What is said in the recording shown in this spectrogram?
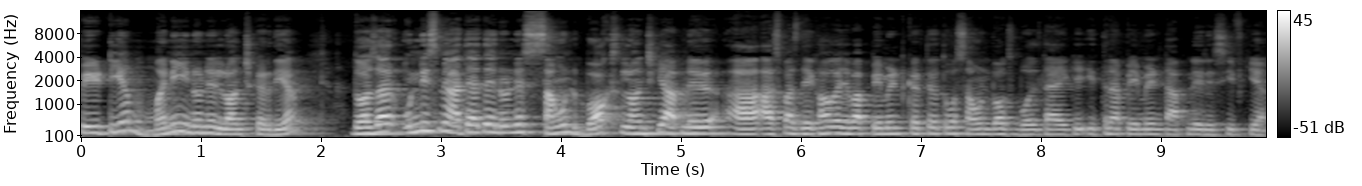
पेटीएम मनी इन्होंने लॉन्च कर दिया। 2019 में आते आते इन्होंने साउंड बॉक्स लॉन्च किया। आपने आसपास देखा होगा, जब आप पेमेंट करते हो तो वो साउंड बॉक्स बोलता है कि इतना पेमेंट आपने रिसीव किया।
